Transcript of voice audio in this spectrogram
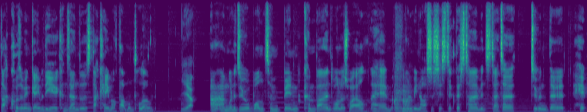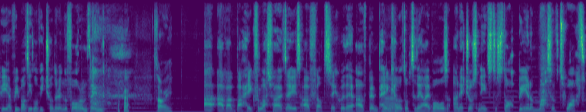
that could have been Game of the Year contenders that came out that month alone. Yeah, I, I'm going to do a want and bin combined one as well. Um, I'm going to be narcissistic this time instead of doing the hippie everybody love each other in the forum thing. sorry. I, I've had backache for the last five days. I've felt sick with it. I've been painkilled up to the eyeballs, and it just needs to stop being a massive twat.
